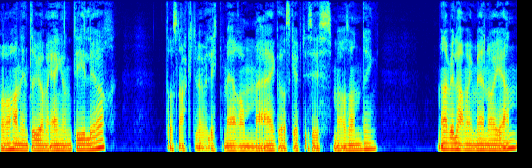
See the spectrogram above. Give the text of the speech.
Og han intervjua meg en gang tidligere. Da snakket vi vel litt mer om meg og skeptisisme og sånne ting. Men han ville ha meg med nå igjen,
